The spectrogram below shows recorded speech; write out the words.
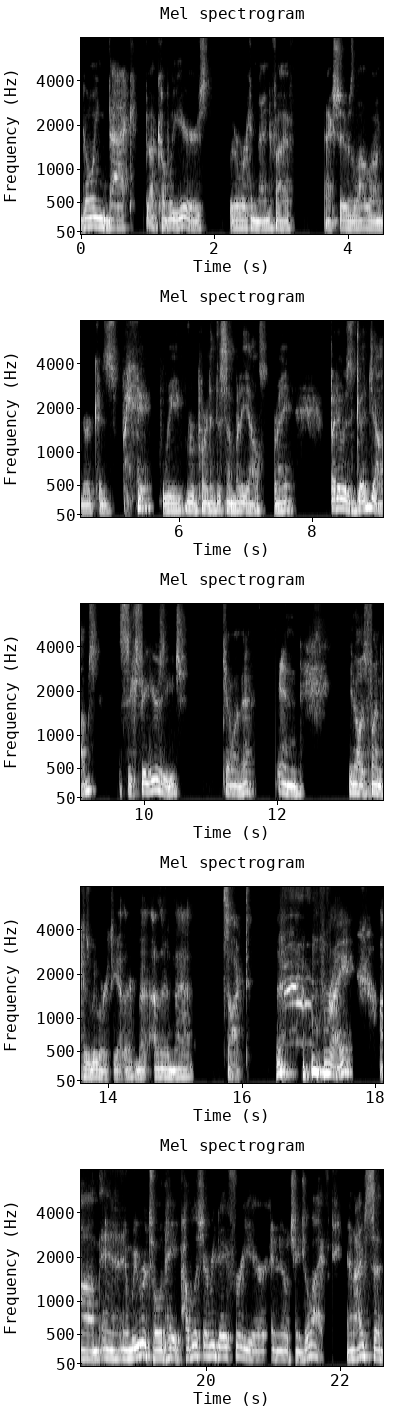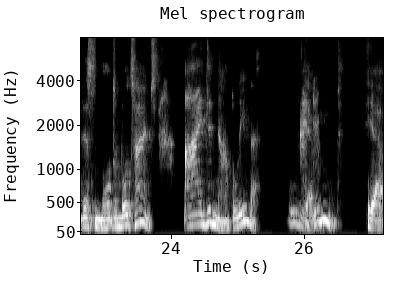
going back a couple years, we were working nine to five. Actually, it was a lot longer because we, we reported to somebody else, right? But it was good jobs, six figures each, killing it. And, you know, it was fun because we worked together, but other than that, sucked. right. Um, and, and we were told, hey, publish every day for a year and it'll change your life. And I've said this multiple times. I did not believe that. I didn't. Yeah.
